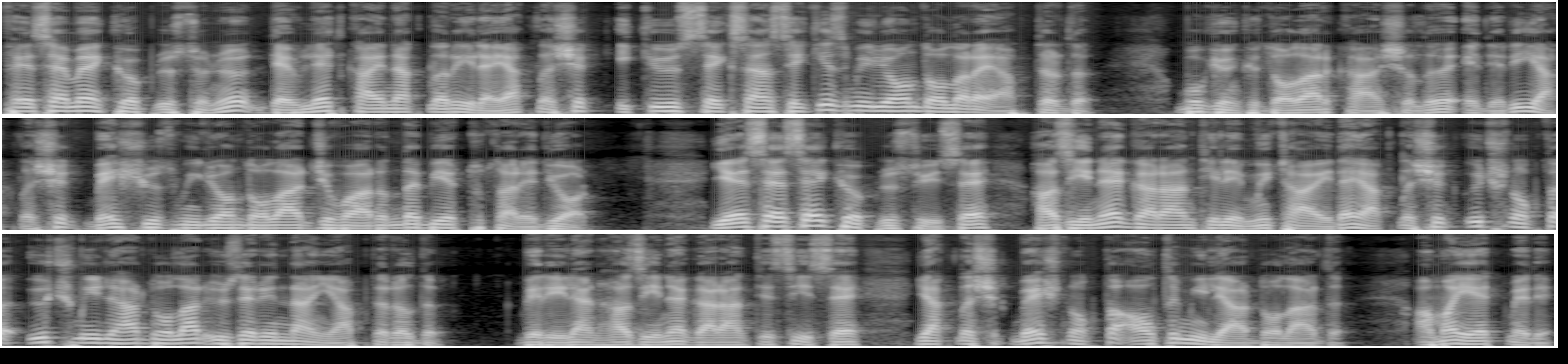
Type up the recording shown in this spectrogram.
FSM Köprüsü'nü devlet kaynaklarıyla yaklaşık 288 milyon dolara yaptırdı. Bugünkü dolar karşılığı ederi yaklaşık 500 milyon dolar civarında bir tutar ediyor. YSS Köprüsü ise hazine garantili müteahhide yaklaşık 3.3 milyar dolar üzerinden yaptırıldı. Verilen hazine garantisi ise yaklaşık 5.6 milyar dolardı. Ama yetmedi.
